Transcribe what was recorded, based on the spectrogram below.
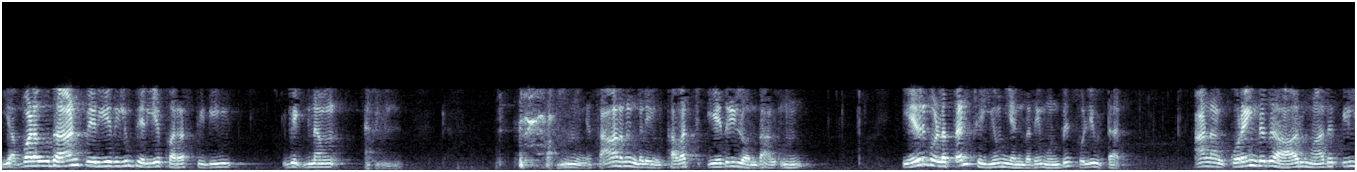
எவ்வளவுதான் பெரியதிலும் பெரிய பரஸ்திதி விக்னம் சாதனங்களின் கவர்ச்சி எதிரில் வந்தாலும் எதிர்கொள்ளத்தான் செய்யும் என்பதை முன்பே சொல்லிவிட்டார். ஆனால் குறைந்தது ஆறு மாதத்தில்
